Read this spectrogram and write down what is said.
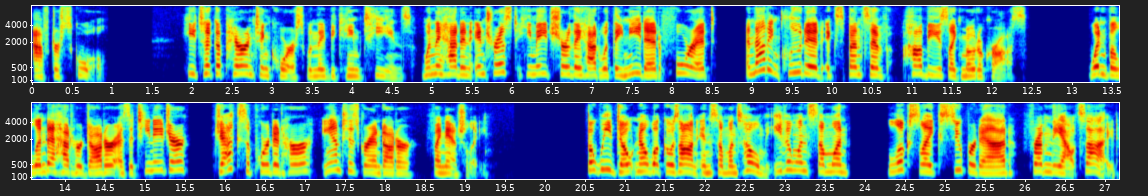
after school. He took a parenting course when they became teens. When they had an interest, he made sure they had what they needed for it, and that included expensive hobbies like motocross. When Belinda had her daughter as a teenager, Jack supported her and his granddaughter financially. But we don't know what goes on in someone's home, even when someone looks like Super Dad from the outside.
